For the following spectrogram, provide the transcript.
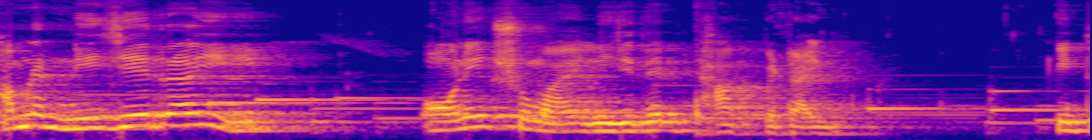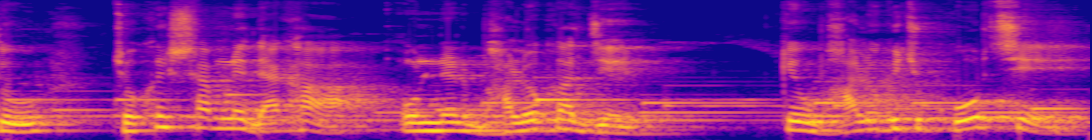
আমরা নিজেরাই অনেক সময় নিজেদের ঢাক পেটাই। কিন্তু চোখের সামনে দেখা অন্যের ভালো কাজে কেউ ভালো কিছু করছে,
